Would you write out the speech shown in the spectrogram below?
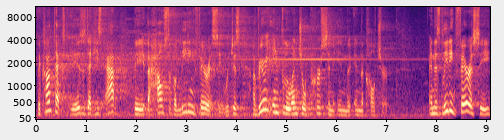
The context is that he's at the, the house of a leading Pharisee, which is a very influential person in the, in the culture. And this leading Pharisee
